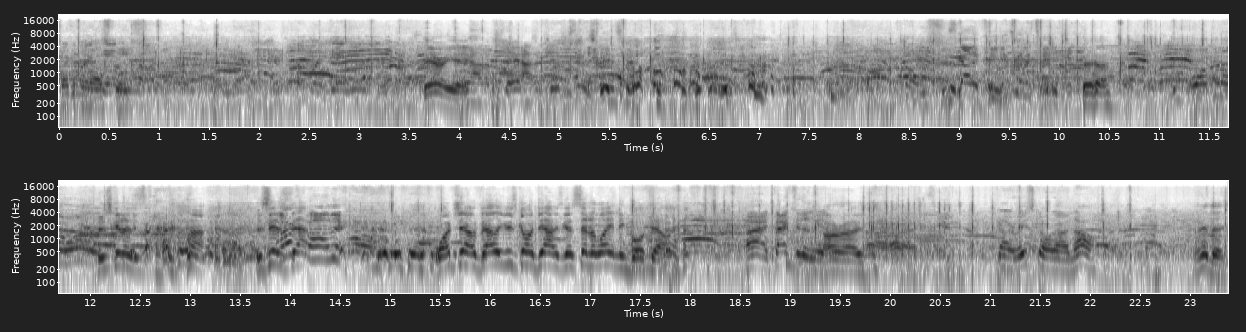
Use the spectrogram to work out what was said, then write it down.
Second to last place. There he is. Stay on him. Stay on him. Jesus. He's gotta take He's gonna take it. He's gonna, he's gonna Our zap. father. Watch out, Valley View's going down. He's gonna send a lightning bolt down. All right, back to the lead. Alright, Got a race going on now. Look at this.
